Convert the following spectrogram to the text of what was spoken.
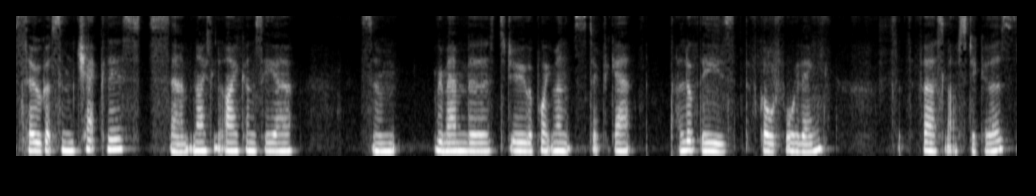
So we've got some checklists, um, nice little icons here, some remembers to do appointments, don't forget. I love these the gold foiling. So that's the first lot of stickers.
